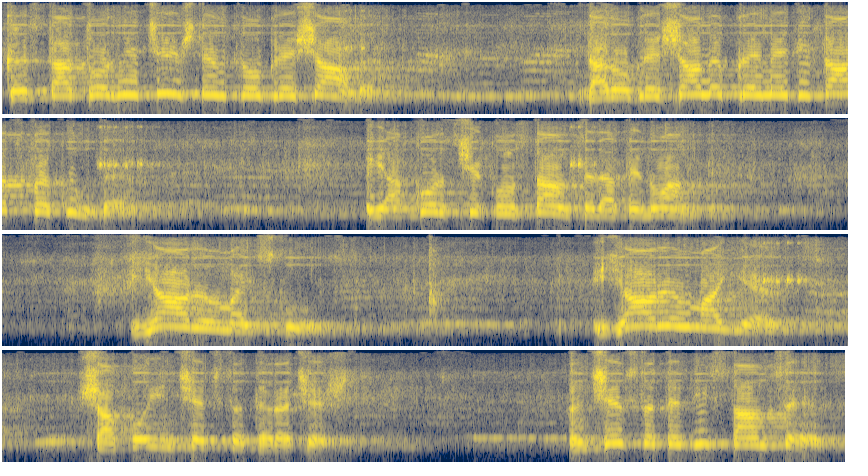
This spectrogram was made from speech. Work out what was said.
că statornicește într-o greșeală, dar o greșeală premeditat făcută, îi acord circunstanțele atenuante, iar îl mai scuz, iar îl mai ierți. Și apoi începi să te răcești, începi să te distanțezi,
